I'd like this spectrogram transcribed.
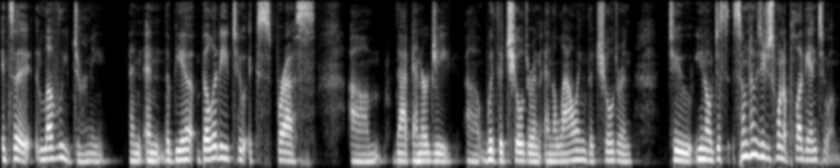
it's a lovely journey and and the ability to express um, that energy uh, with the children and allowing the children to you know just sometimes you just want to plug into them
